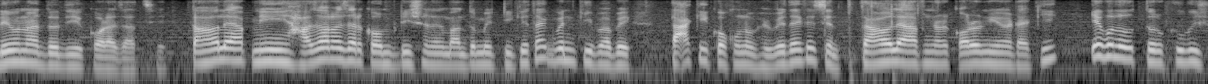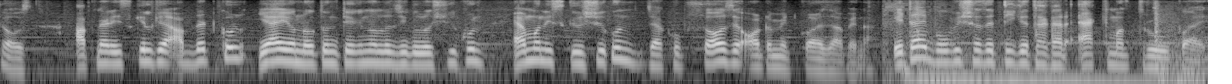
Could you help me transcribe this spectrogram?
লিওনার্দো দিয়ে করা যাচ্ছে। তাহলে আপনি হাজার হাজার কম্পিটিশনের মাধ্যমে টিকে থাকবেন কীভাবে, তা কি কখনো ভেবে দেখেছেন? তাহলে আপনার করণীয়টা কি? এগুলো উত্তর খুবই সহজ। আপনার স্কিলকে আপডেট করুন এআই ও নতুন টেকনোলজিগুলো শিখুন, এমন স্কিল শিখুন যা খুব সহজে অটোমেট করা যাবে না। এটাই ভবিষ্যতে টিকে থাকার একমাত্র উপায়।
